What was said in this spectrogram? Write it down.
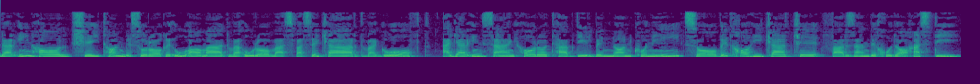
در این حال شیطان به سراغ او آمد و او را وسوسه کرد و گفت اگر این سنگ ها را تبدیل به نان کنی ثابت خواهی کرد که فرزند خدا هستی.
